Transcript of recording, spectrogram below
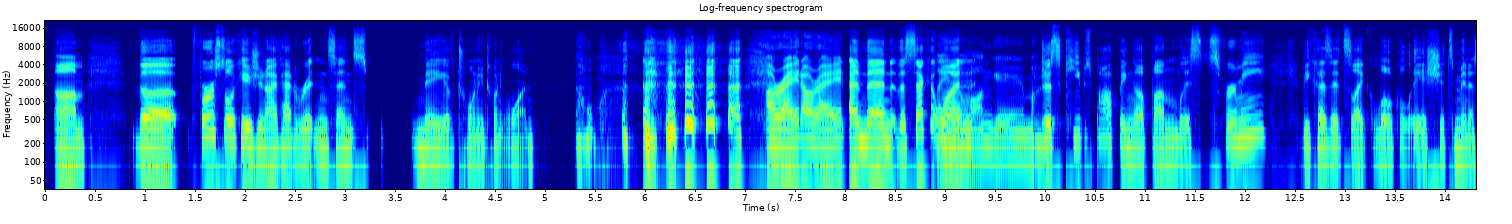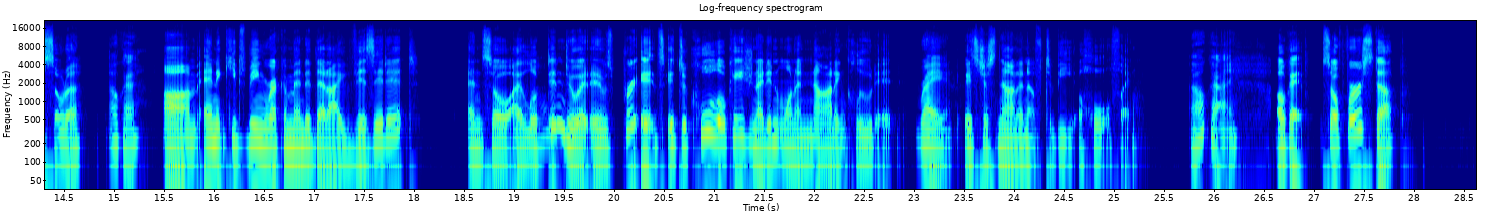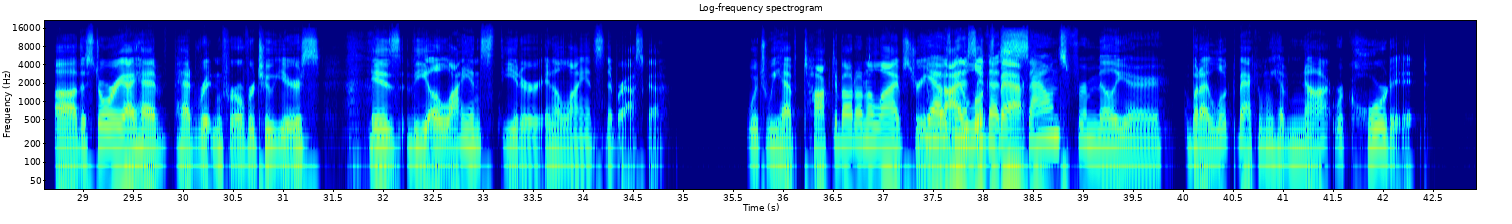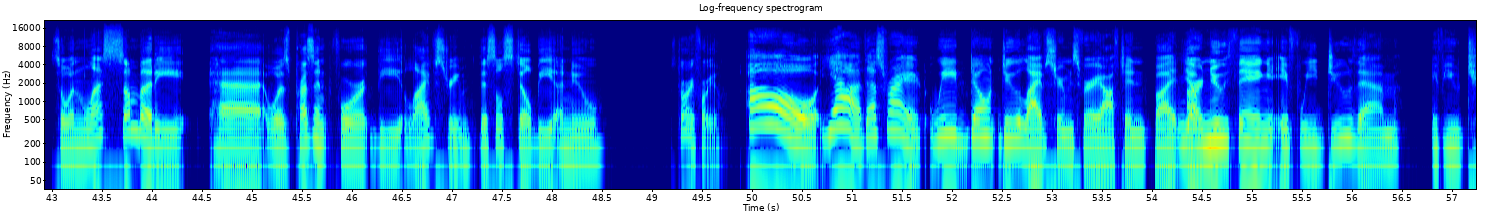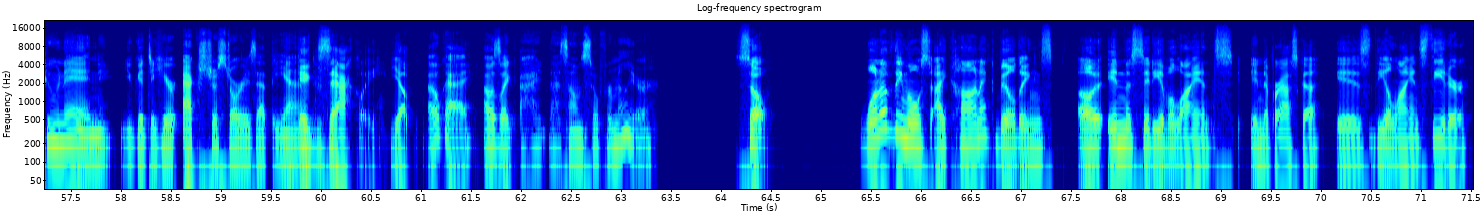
Um the first location I've had written since May of 2021. Oh. all right, all right. And then the second Playing the one long game. just keeps popping up on lists for me because it's like local-ish. It's Minnesota. Okay. Um and it keeps being recommended that I visit it. And so I looked into it. It was pretty it's it's a cool location. I didn't want to not include it. Right. It's just not enough to be a whole thing. Okay. Okay, so first up, uh, the story I have had written for over two years is the Alliance Theater in Alliance, Nebraska, which we have talked about on a live stream. yeah, but I I, looked say that back, sounds familiar. but I looked back and we have not recorded it. So unless somebody ha- was present for the live stream, this will still be a new story for you. Oh, yeah, that's right. We don't do live streams very often, but Yep. our new thing, if we do them, if you tune in, you get to hear extra stories at the end. Exactly. Yep. okay. I was like, that sounds so familiar. So, one of the most iconic buildings uh, in the city of Alliance in Nebraska is the Alliance Theater.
